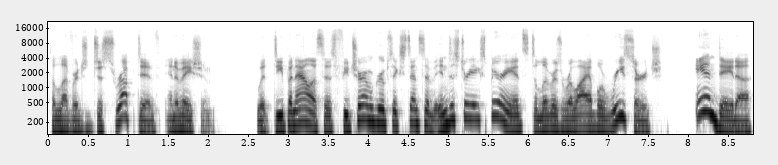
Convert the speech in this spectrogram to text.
to leverage disruptive innovation. With deep analysis, Futurum Group's extensive industry experience delivers reliable research and data,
